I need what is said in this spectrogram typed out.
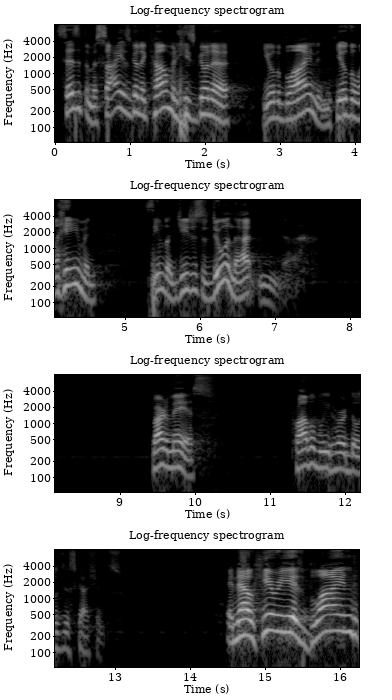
says that the Messiah is going to come and he's going to heal the blind and heal the lame, and it seems like Jesus is doing that. And, uh, Bartimaeus probably heard those discussions. And now here he is, blind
